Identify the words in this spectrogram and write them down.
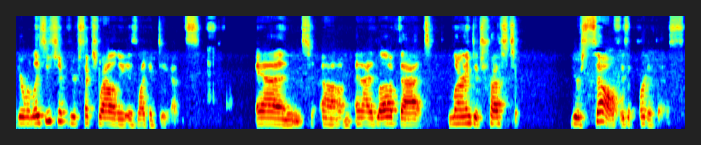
your relationship your sexuality is like a dance, and um, and I love that learning to trust yourself is a part of this.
